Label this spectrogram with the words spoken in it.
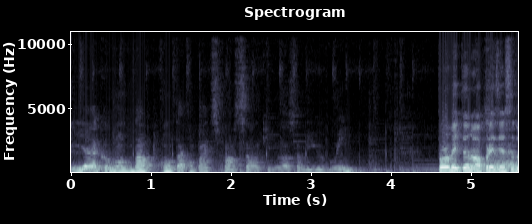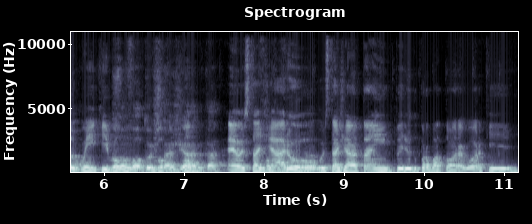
E é que eu vou contar com a participação aqui do nosso amigo Gwen. Aproveitando a presença do Gwen aqui, vamos. Só faltou o vamos- estagiário, vamos- tá? É, o estagiário, o estagiário tá em período probatório agora que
